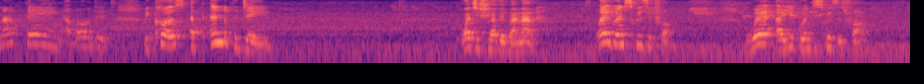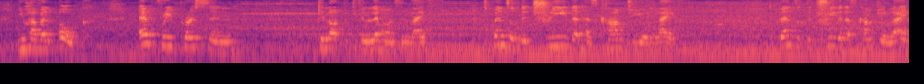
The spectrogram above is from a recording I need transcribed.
nothing about it. Because at the end of the day, what if you have a banana? Where are you going to squeeze it from? Where are you going to squeeze it from? You have an oak every person cannot be given lemons in life. Depends on the tree that has come to your life. Depends on the tree that has come to your life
